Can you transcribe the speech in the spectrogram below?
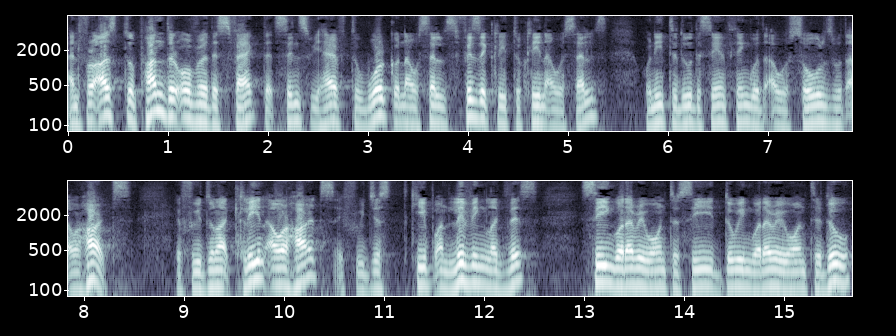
And for us to ponder over this fact that since we have to work on ourselves physically to clean ourselves, we need to do the same thing with our souls, with our hearts. If we do not clean our hearts, if we just keep on living like this, seeing whatever we want to see, doing whatever we want to do,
